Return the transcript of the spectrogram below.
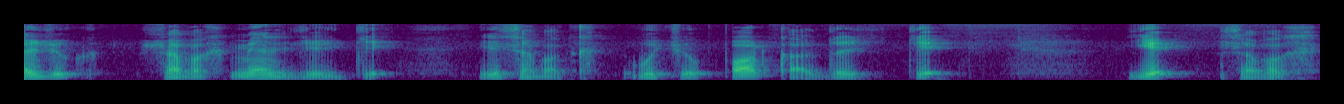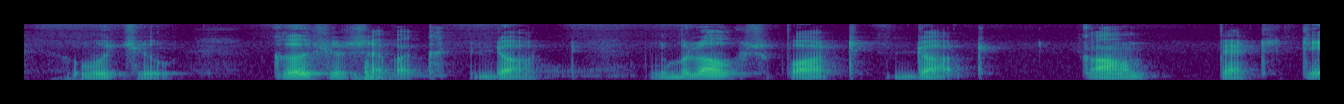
أزیُک سبق ذٔریعہِ تہِ یہِ سبق وٕچھِو پاڈکاسٹ دٔسۍ تہِ یہِ سبق وٕچھِو کٲشُر سبق ڈاٹ بٕلاک سٕپاٹ ڈاٹ کام پٮ۪ٹھ تہِ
